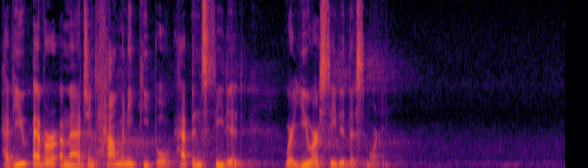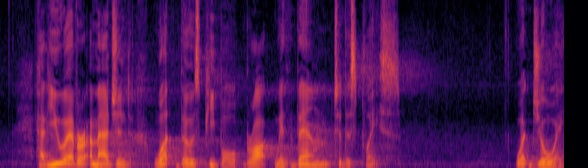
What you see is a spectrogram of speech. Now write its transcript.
have you ever imagined how many people have been seated where you are seated this morning? Have you ever imagined what those people brought with them to this place? What joy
